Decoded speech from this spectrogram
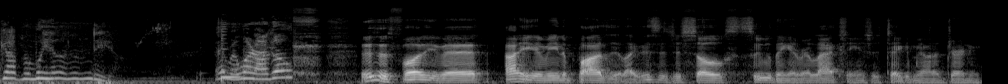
Got me wheeling and deal. Everywhere I go. This is funny, man. I didn't even mean to pause it. Like, this is just so soothing and relaxing. It's just taking me on a journey.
